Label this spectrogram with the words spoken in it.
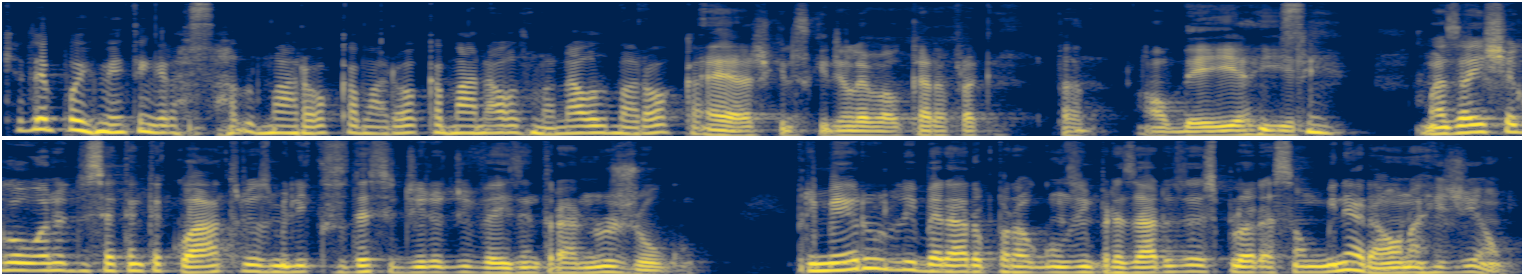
Que depoimento engraçado. Maroca, Maroca, Manaus, Manaus, Maroca. É, acho que eles queriam levar o cara pra, pra aldeia e. Sim. Mas aí chegou o ano de 74 e os milicos decidiram de vez entrar no jogo. Primeiro, liberaram para alguns empresários a exploração mineral na região.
